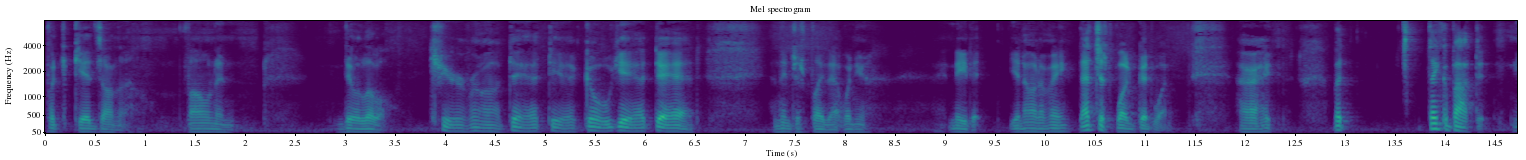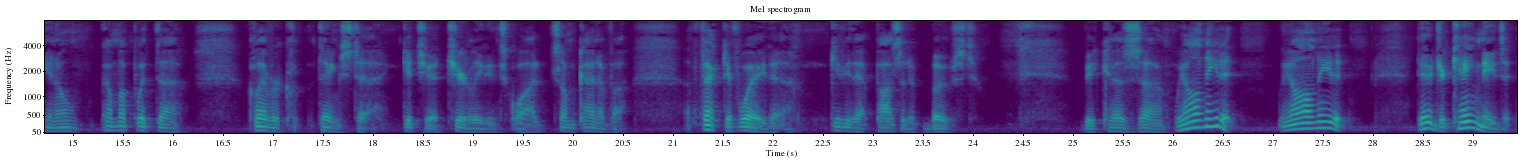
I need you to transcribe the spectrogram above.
Put your kids on the phone and do a little cheer on, dad, yeah, go, yeah, dad, and then just play that when you need it. You know what I mean? That's just one good one. All right, but think about it. You know, come up with uh, clever cl- things to get you a cheerleading squad, some kind of a effective way to give you that positive boost, because uh, we all need it. We all need it. Dude, your king needs it.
